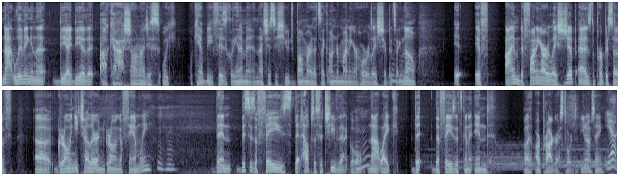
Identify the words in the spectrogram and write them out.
not living in the the idea that oh gosh, Shawn and I just we we can't be physically intimate and that's just a huge bummer that's like undermining our whole relationship. It's like no. It, if I'm defining our relationship as the purpose of uh, growing each other and growing a family, then this is a phase that helps us achieve that goal, not like the the phase that's going to end uh, our progress towards it. You know what I'm saying? yeah.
